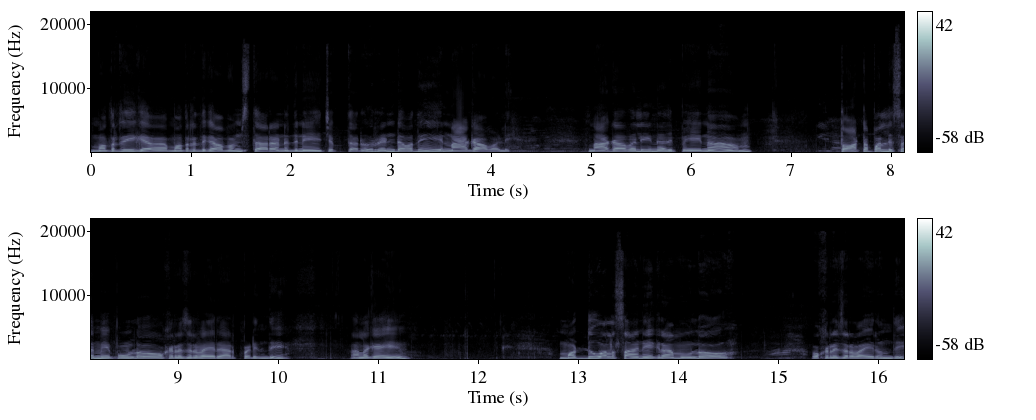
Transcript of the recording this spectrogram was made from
మొదటిగా మొదటిదిగా వంశధార నదిని చెప్తారు. రెండవది నాగావళి. నాగావళి నది పైన తోటపల్లి సమీపంలో ఒక రిజర్వాయర్ ఏర్పడింది. అలాగే మడ్డు వలస అనే గ్రామంలో ఒక రిజర్వాయర్ ఉంది.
